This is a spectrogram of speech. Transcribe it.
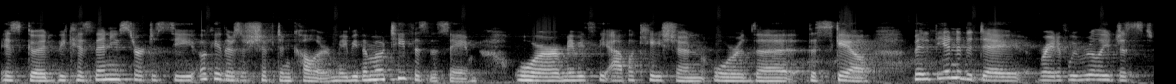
is good because then you start to see, okay, there's a shift in color. Maybe the motif is the same, or maybe it's the application or the, the scale. But at the end of the day, right, if we really just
